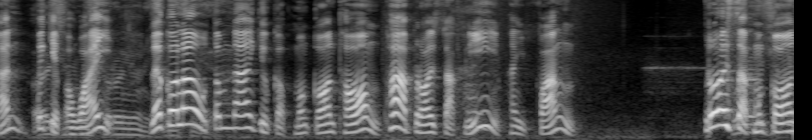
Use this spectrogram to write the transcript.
นั้นไปเก็บเอาไว้ แล้วก็เล่าตำนานเกี่ยวกับมังกรทอง ภาพรอยสักนี้ให้ฟัง รอยสักมังกร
